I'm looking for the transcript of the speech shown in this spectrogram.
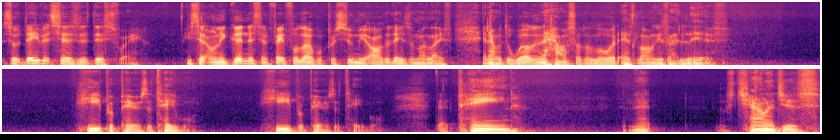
So David says it this way. He said, Only goodness and faithful love will pursue me all the days of my life, and I will dwell in the house of the Lord as long as I live. He prepares a table. He prepares a table. That pain and that those challenges,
